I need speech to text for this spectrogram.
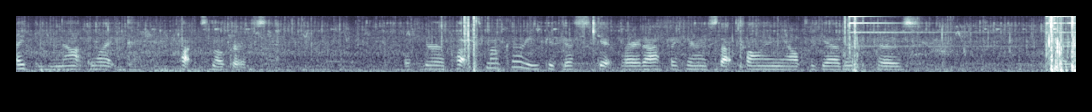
I do not like pot smokers. If you're a pot smoker, you could just get right off of here and stop following me altogether because I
